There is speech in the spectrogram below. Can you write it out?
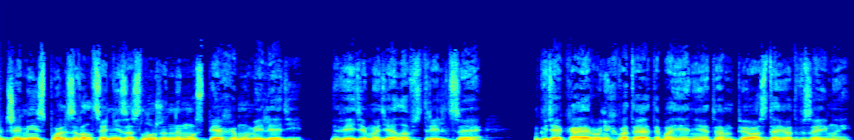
Джеми использовался незаслуженным успехом у Миледи. Видимо, дело в стрельце. Где Кайру не хватает обаяния, там пес дает взаймы.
